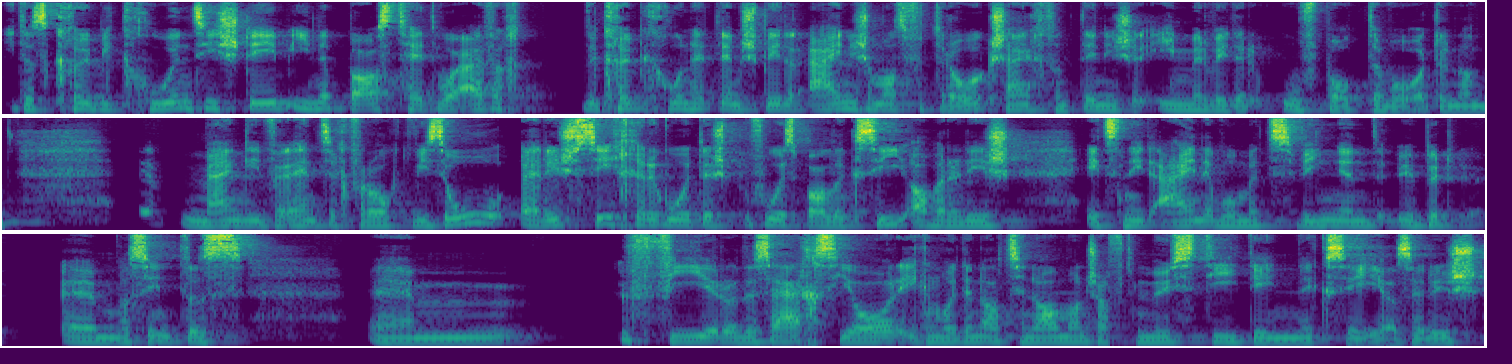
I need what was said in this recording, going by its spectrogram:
in das Köbi-Kuhn-System reingepasst hat, wo einfach der Köbi Kuhn hat dem Spieler einiges das Vertrauen geschenkt und dann ist er immer wieder aufgeboten worden. Und manche haben sich gefragt, wieso? Er ist sicher ein guter Fußballer gewesen, aber er ist jetzt nicht einer, wo man zwingend über, ähm, was sind das, ähm, vier oder sechs Jahre irgendwo in der Nationalmannschaft müsste drin sehen. Also er ist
